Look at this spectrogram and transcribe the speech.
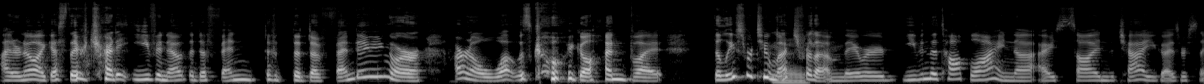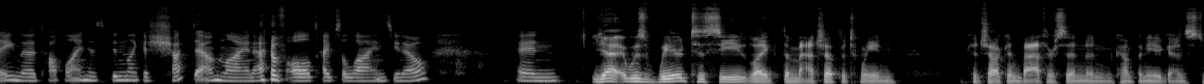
I don't know. I guess they're trying to even out the defend the, defending, or I don't know what was going on, but the Leafs were too much Nice. for them. They were even the top line. Uh, I saw in the chat you guys were saying the top line has been like a shutdown line out of all types of lines, you know? And Yeah, it was weird to see like the matchup between Tkachuk and Batherson and company against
